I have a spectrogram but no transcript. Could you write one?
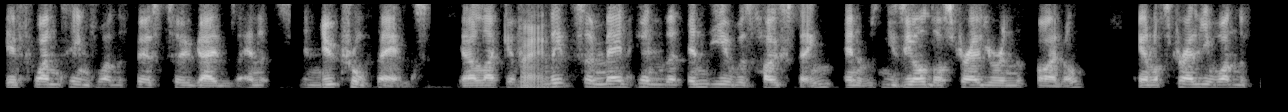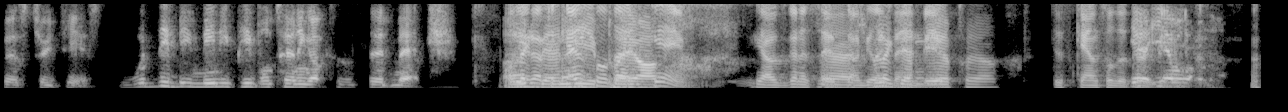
if one team's won the first two games and it's neutral fans? You know, like if right. let's imagine that India was hosting and it was New Zealand, Australia in the final, and Australia won the first two tests. Would there be many people turning up to the third match? Well, like the cancel that game. Yeah, I was gonna say yeah, it's gonna be like, like the NBA, NBA playoffs. Just cancel the third yeah, yeah, game. Well,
